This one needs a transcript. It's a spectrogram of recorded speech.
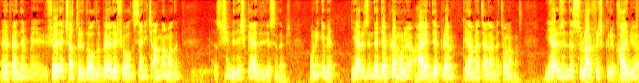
efendim e, şöyle çatırdı oldu böyle şey oldu sen hiç anlamadın şimdi de şikayet ediyorsun demiş. Onun gibi Yeryüzünde deprem oluyor. Hayır deprem kıyamet alameti olamaz. Yeryüzünde sular fışkırı kaynıyor.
